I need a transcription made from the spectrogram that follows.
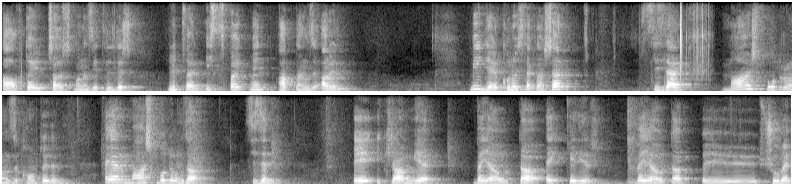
6 ay çalışmanız yetilidir. Lütfen istifa etmeyin, haklarınızı arayın. Bir diğer konu ise arkadaşlar sizler maaş bodronunuzu kontrol edin. Eğer maaş bodronunuza sizin e, ikramiye veyahut da ek gelir veyahut da e, şube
